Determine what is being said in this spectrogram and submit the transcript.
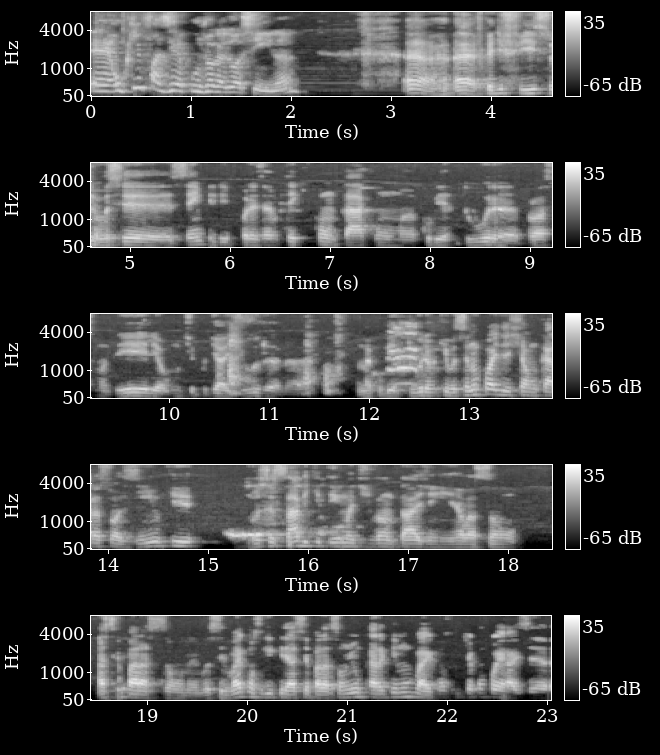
é, o que fazer com um jogador assim, né? É, é, fica difícil você sempre, por exemplo, ter que contar com uma cobertura próxima dele, algum tipo de ajuda na, na cobertura, porque você não pode deixar um cara sozinho que você sabe que tem uma desvantagem em relação à separação, né? Você vai conseguir criar separação e um cara que não vai conseguir te acompanhar. Isso é,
